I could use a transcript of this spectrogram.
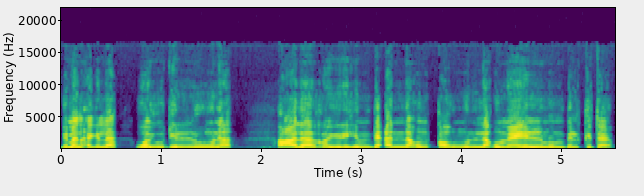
بمنهج الله ويدلون على غيرهم بأنهم قوم لهم علم بالكتاب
